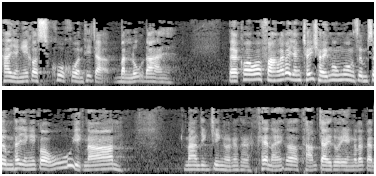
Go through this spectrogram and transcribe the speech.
ถ้าอย่างนี้ก็คู่ควรที่จะบรรลุได้ แต่ข้อว่าฟังแล้วก็ยังเฉยเฉยงงงซึมซึมถ้าอย่างนี้ก็อู้อีกนาน นานจริงๆเลยกันเถอะแค่ไหนก็ถามใจตัวเองก็แล้วกัน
